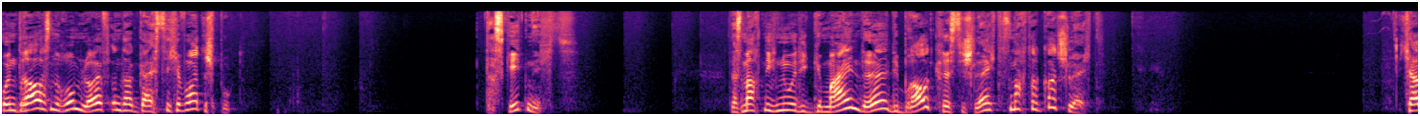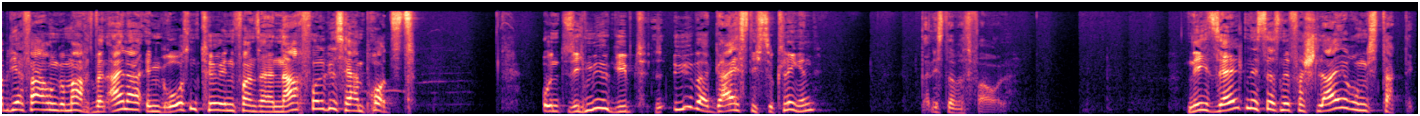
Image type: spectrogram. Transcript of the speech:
und draußen rumläuft und da geistliche Worte spuckt. Das geht nicht. Das macht nicht nur die Gemeinde, die Braut Christi schlecht, das macht auch Gott schlecht. Ich habe die Erfahrung gemacht, wenn einer in großen Tönen von seiner Nachfolge des Herrn protzt und sich Mühe gibt, übergeistig zu klingen, dann ist da was faul. Nicht selten ist das eine Verschleierungstaktik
